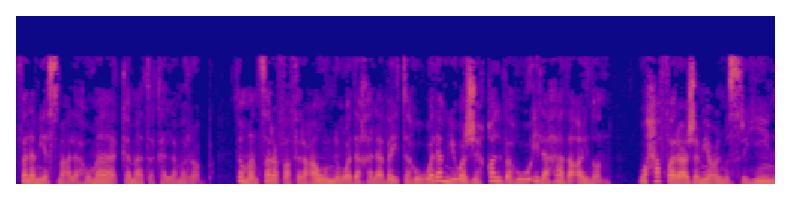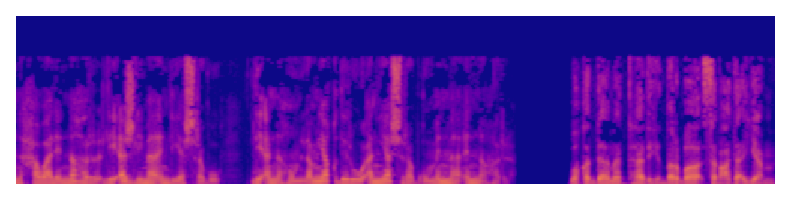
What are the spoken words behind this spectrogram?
فلم يسمع لهما كما تكلم الرب. ثم انصرف فرعون ودخل بيته ولم يوجه قلبه إلى هذا أيضا. وحفر جميع المصريين حوالي النهر لأجل ماء ليشربوا لأنهم لم يقدروا أن يشربوا من ماء النهر. وقد دامت هذه الضربة سبعة أيام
